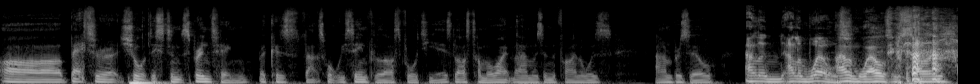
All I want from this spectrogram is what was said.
are better at short distance sprinting because that's what we've seen for the last 40 years. Last time a white man was in the final was Alan Brazil. Alan Alan Wells. Alan Wells, I'm sorry.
